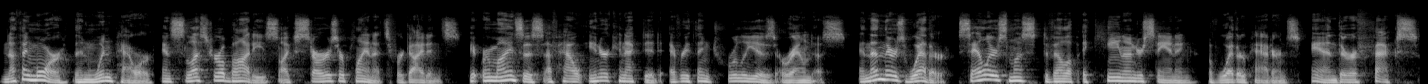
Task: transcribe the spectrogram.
nothing more than wind power and celestial bodies like stars or planets for guidance. It reminds us of how interconnected everything truly is around us. And then there's weather. Sailors must develop a keen understanding of weather patterns and their effects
